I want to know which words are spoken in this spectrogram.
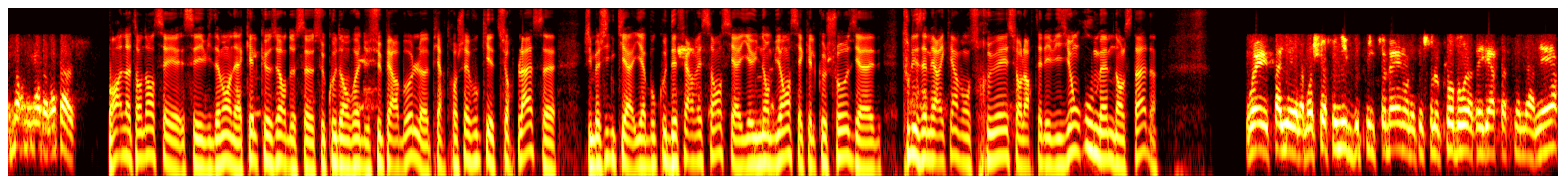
énormément d'avantages. Bon, en attendant, c'est évidemment, on est à quelques heures de ce, coup d'envoi du Super Bowl. Pierre Trochet, vous qui êtes sur place, j'imagine qu'il y, a beaucoup d'effervescence, il, il, y a une ambiance, il y a quelque chose. Il y a, tous les Américains vont se ruer sur leur télévision ou même dans le stade. Oui, ça y est. Là, moi, je suis à Phoenix depuis une semaine. On était sur le Pro Bowl à Vegas la semaine dernière.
